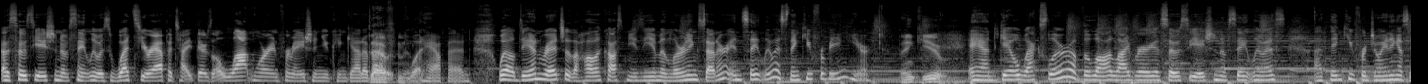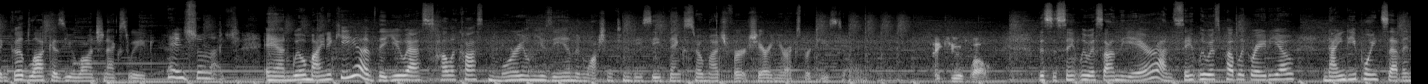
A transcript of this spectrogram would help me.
Association of St. Louis whets your appetite, there's a lot more information you can get about Definitely. what happened. Well, Dan Rich of the Holocaust Museum and Learning Center in St. Louis, thank you for being here. Thank you. And Gail Wexler of the Law Library Association of St. Louis, uh, thank you for joining us and good luck as you launch next week. Thanks so much. And Will Meinecke of the U.S. Holocaust Memorial Museum in Washington, D.C., thanks so much for sharing your expertise today. Thank you as well. This is St. Louis on the Air on St. Louis Public Radio, 90.7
